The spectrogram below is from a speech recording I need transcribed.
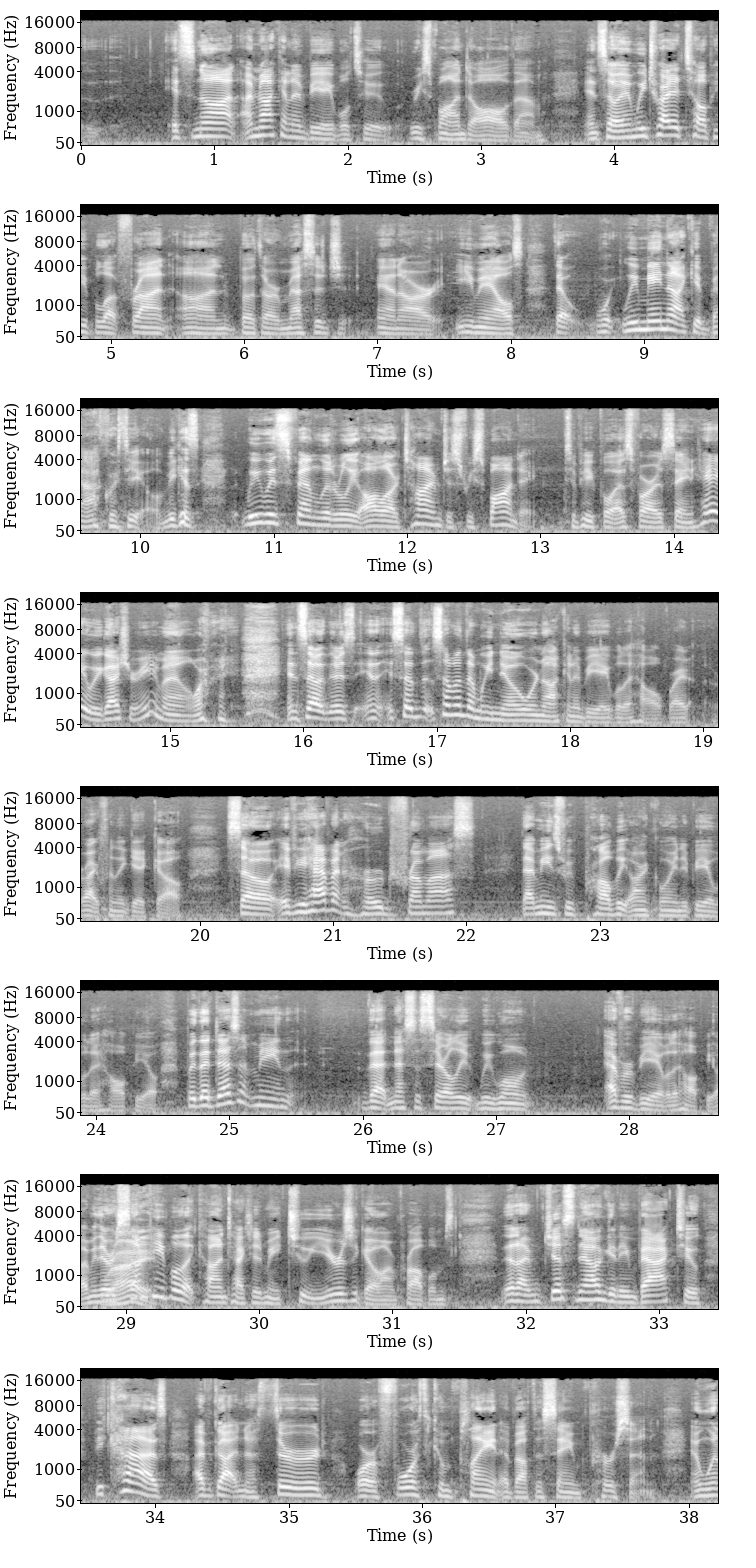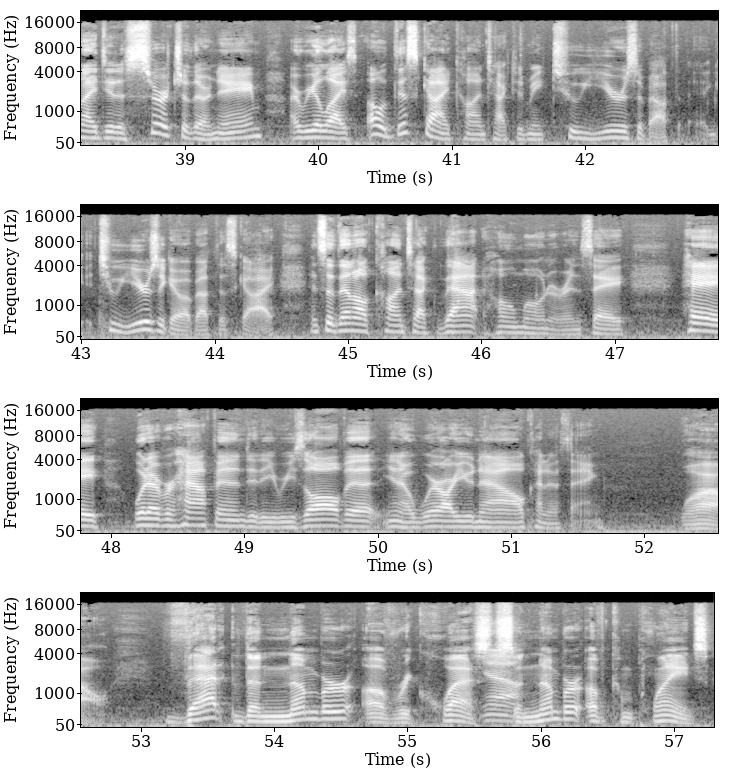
it's not i'm not going to be able to respond to all of them. And so and we try to tell people up front on both our message and our emails that w- we may not get back with you because we would spend literally all our time just responding to people as far as saying hey we got your email and so there's and so th- some of them we know we're not going to be able to help right right from the get-go. So if you haven't heard from us that means we probably aren't going to be able to help you. But that doesn't mean that necessarily we won't ever be able to help you. I mean, there right. are some people that contacted me two years ago on problems that I'm just now getting back to because I've gotten a third or a fourth complaint about the same person. And when I did a search of their name, I realized, oh, this guy contacted me two years about th- two years ago about this guy. And so then I'll contact that homeowner and say, hey, whatever happened? Did he resolve it? You know, where are you now? Kind of thing. Wow. That the number of requests, yeah. the number of complaints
